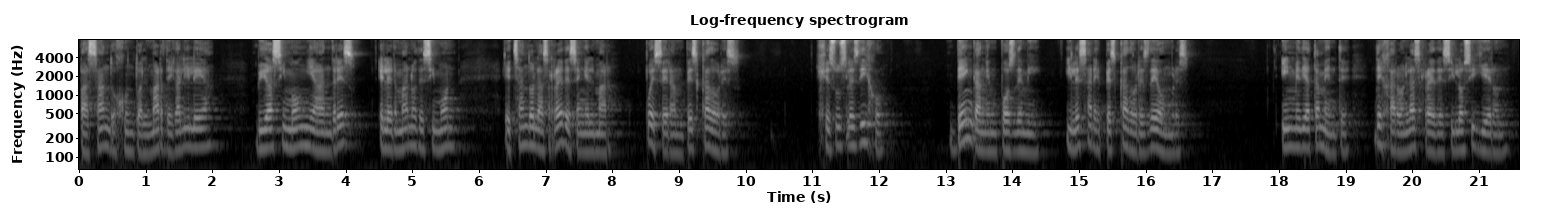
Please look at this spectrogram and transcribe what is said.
Pasando junto al mar de Galilea, vio a Simón y a Andrés, el hermano de Simón, echando las redes en el mar, pues eran pescadores. Jesús les dijo, Vengan en pos de mí, y les haré pescadores de hombres. Inmediatamente dejaron las redes y lo siguieron.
